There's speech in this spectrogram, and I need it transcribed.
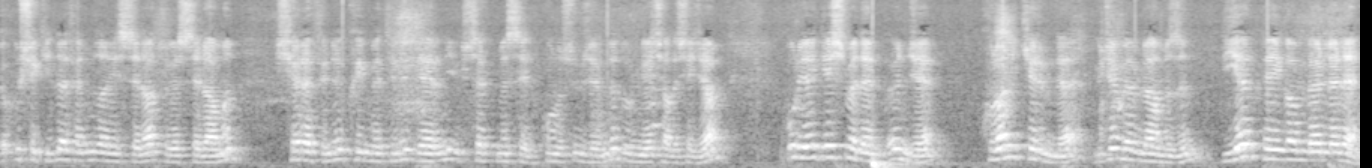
ve bu şekilde Efendimiz Aleyhisselatü Vesselam'ın şerefini, kıymetini, değerini yükseltmesi konusu üzerinde durmaya çalışacağım. Buraya geçmeden önce Kur'an-ı Kerim'de Yüce Mevlamızın diğer peygamberlere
